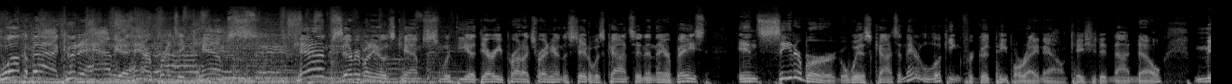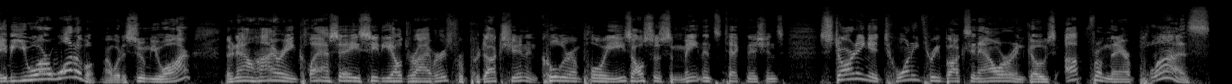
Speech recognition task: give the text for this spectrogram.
Welcome back. Good to have you. Hey, our friends at Kemp's. Kemp's, everybody knows Kemp's with the uh, dairy products right here in the state of Wisconsin, and they are based in Cedarburg, Wisconsin. They're looking for good people right now, in case you did not know. Maybe you are one of them. I would assume you are. They're now hiring Class A CDL drivers for production and cooler employees, also some maintenance technicians, starting at 23 bucks an hour and goes up from there. Plus,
